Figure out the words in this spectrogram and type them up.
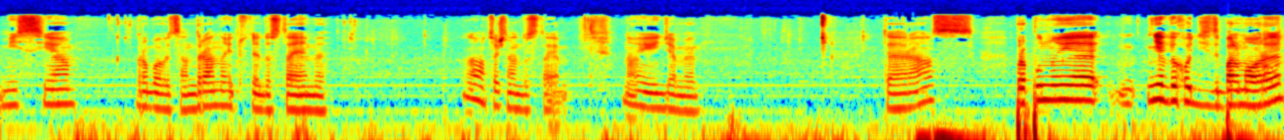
Misja. Grobowiec Andrano i tutaj dostajemy. No, coś tam dostajemy. No i idziemy. Teraz. Proponuję nie wychodzić z Balmory,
